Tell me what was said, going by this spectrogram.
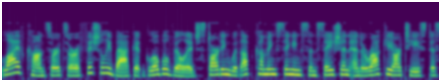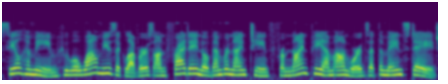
Live concerts are officially back at Global Village starting with upcoming singing sensation and Iraqi artiste Asil Hamim who will wow music lovers on Friday, November 19th from 9 p.m. onwards at the main stage.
